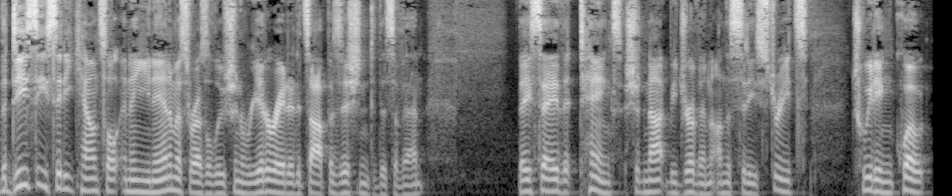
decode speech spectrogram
The D.C. City Council, in a unanimous resolution, reiterated its opposition to this event. They say that tanks should not be driven on the city's streets tweeting, quote,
